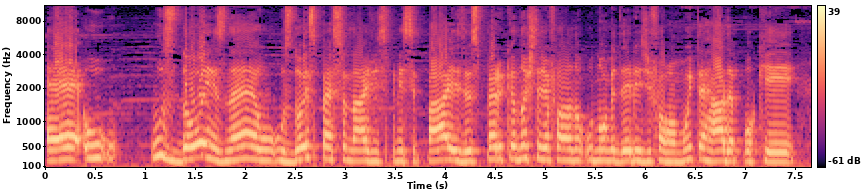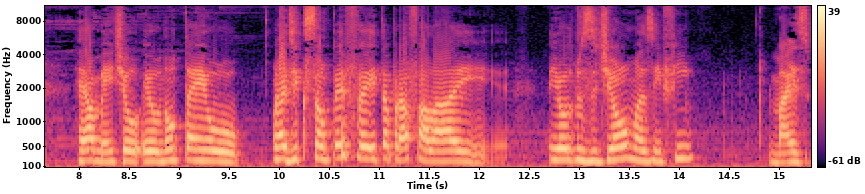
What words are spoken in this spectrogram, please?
É, o, os dois, né, os dois personagens principais, eu espero que eu não esteja falando o nome deles de forma muito errada, porque realmente eu, eu não tenho a dicção perfeita para falar em, em outros idiomas, enfim. Mas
